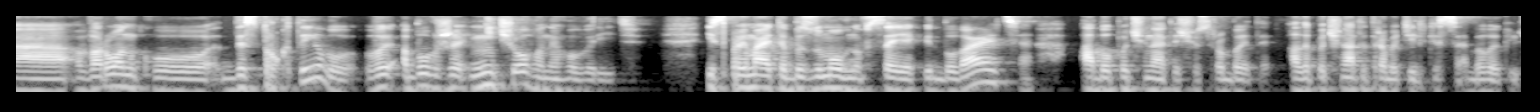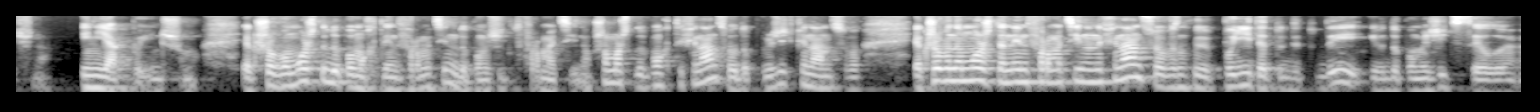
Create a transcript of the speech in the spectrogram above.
е, воронку деструктиву. Ви або вже нічого не говоріть, і сприймайте безумовно все, як відбувається, або починайте щось робити. Але починати треба тільки з себе виключно і ніяк по-іншому. Якщо ви можете допомогти інформаційно, допоможіть інформаційно. Якщо можете допомогти фінансово, допоможіть фінансово. Якщо ви не можете не інформаційно, не фінансово, ви поїдьте туди, туди і допоможіть силою,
